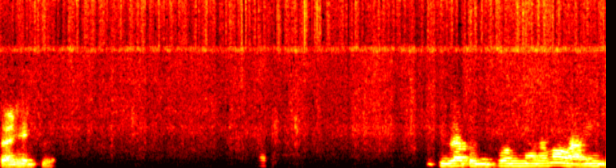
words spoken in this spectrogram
கழிட்டு நல்லா கொஞ்சம் பொன்னரமா வரையும்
